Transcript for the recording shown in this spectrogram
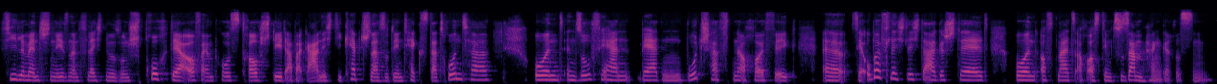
Viele Menschen lesen dann vielleicht nur so einen Spruch, der auf einem Post draufsteht, aber gar nicht die Caption, also den Text darunter. Und insofern werden Botschaften auch häufig äh, sehr oberflächlich dargestellt und oftmals auch aus dem Zusammenhang gerissen.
